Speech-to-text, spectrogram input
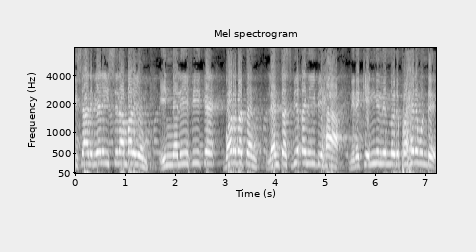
ഈസാ നബി അലൈഹിസ്സലാം പറയും ഇന്നലീഫീക്ക് നിനക്ക് എന്നിൽ നിന്നൊരു പ്രഹരമുണ്ട്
